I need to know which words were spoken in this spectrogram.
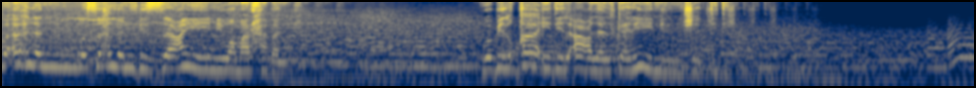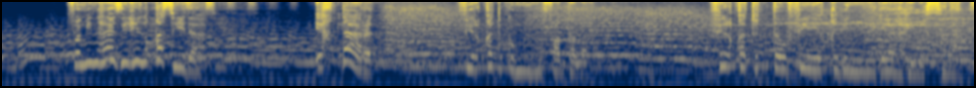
فأهلا وسهلا بالزعيم ومرحبا. وبالقائد الأعلى الكريم المجدد. فمن هذه القصيدة اختارت فرقتكم المفضلة فرقة التوفيق بالنجاه والسلام.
